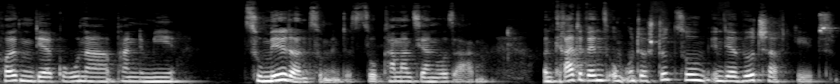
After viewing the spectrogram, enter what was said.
Folgen der Corona-Pandemie zu mildern zumindest. So kann man es ja nur sagen. Und gerade wenn es um Unterstützung in der Wirtschaft geht,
